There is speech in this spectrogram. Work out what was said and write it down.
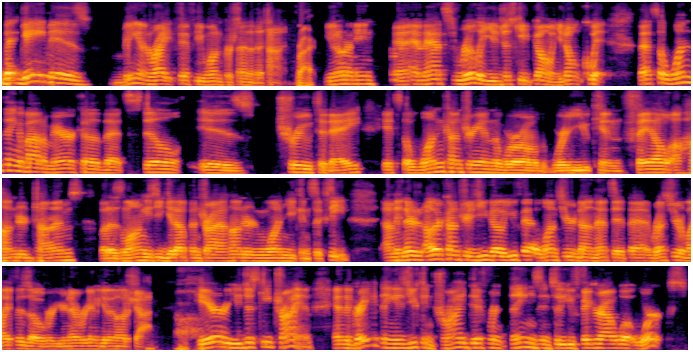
that game is being right 51% of the time. Right. You know what I mean? And, and, that's really, you just keep going. You don't quit. That's the one thing about America that still is true today. It's the one country in the world where you can fail a hundred times, but as long as you get up and try 101, you can succeed. I mean, there's other countries you go, you fail once, you're done. That's it. That rest of your life is over. You're never going to get another shot. Here, you just keep trying. And the great thing is, you can try different things until you figure out what works.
